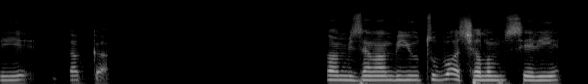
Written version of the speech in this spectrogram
bir dakika. Şuradan biz hemen bir YouTube'u açalım seriyi.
